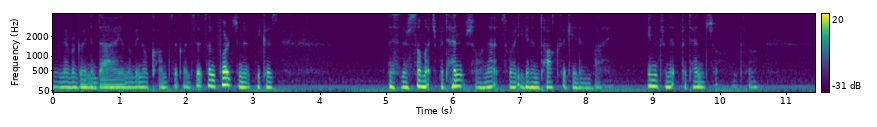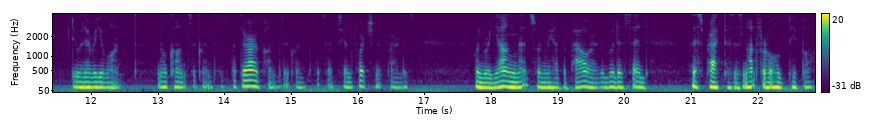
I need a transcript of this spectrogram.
we're never going to die and there'll be no consequence. It's unfortunate because this, there's so much potential, and that's what you get intoxicated by. Infinite potential. And so do whatever you want no consequences. But there are consequences. That's the unfortunate part. Is when we're young, that's when we have the power. The Buddha said, this practice is not for old people.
